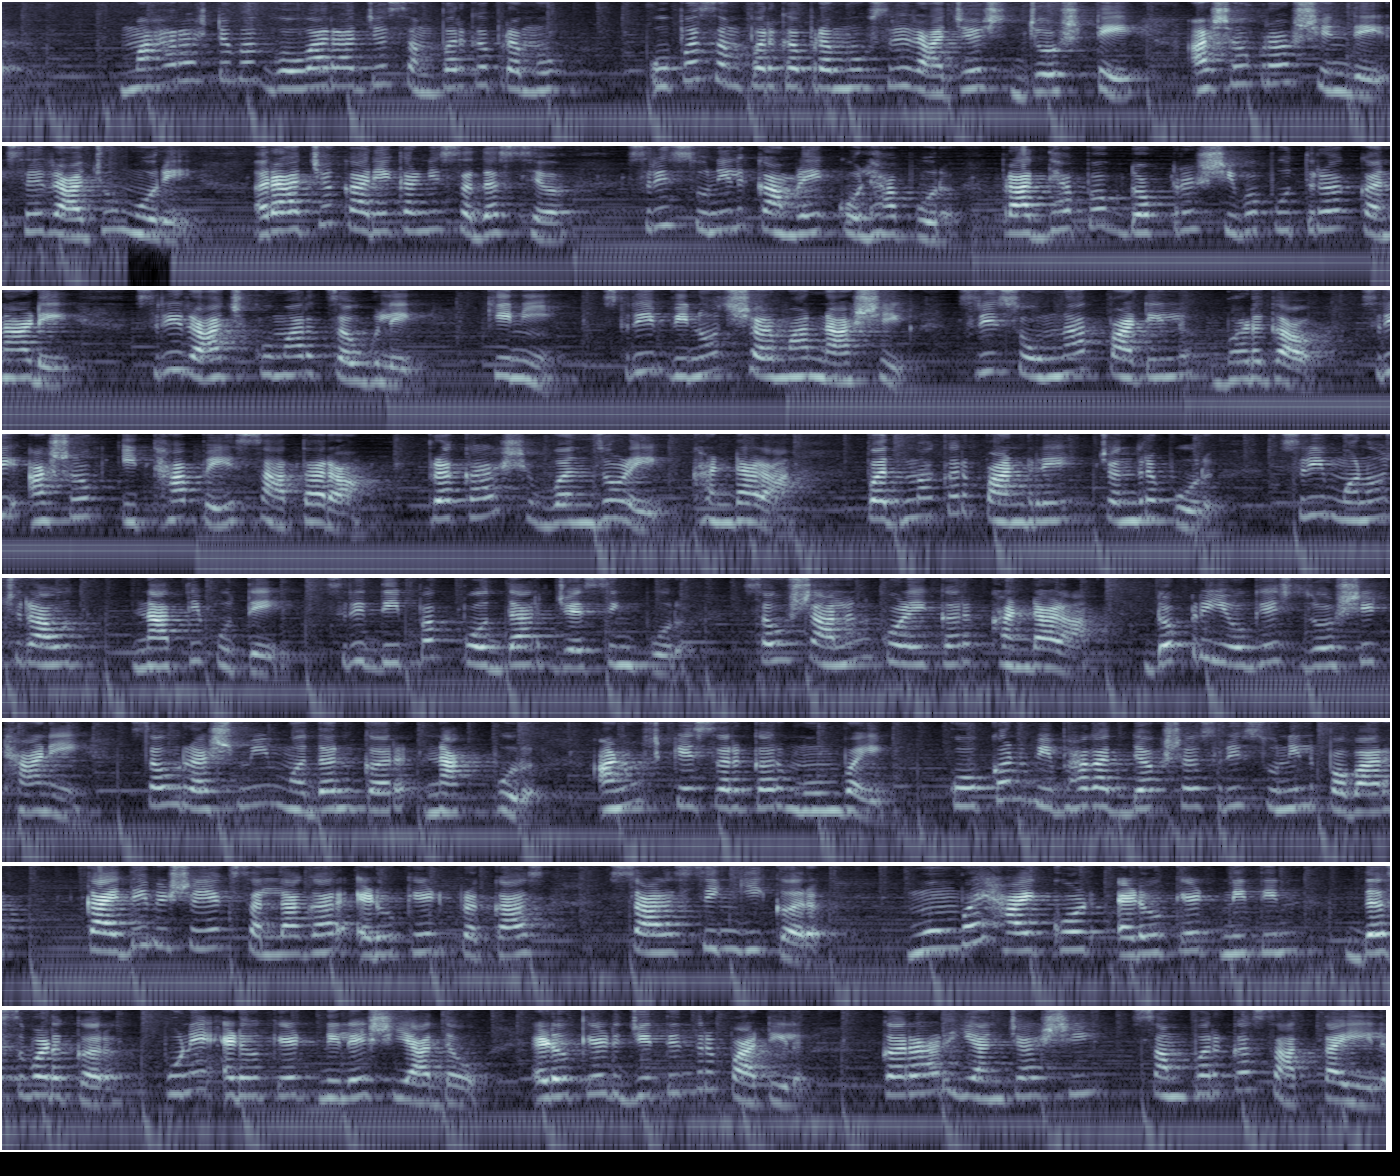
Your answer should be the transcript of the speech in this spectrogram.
महाराष्ट्र व गोवा राज्य संपर्क प्रमुख उपसंपर्क प्रमुख श्री राजेश जोष्टे अशोकराव शिंदे श्री राजू मोरे राज्य कार्यकारिणी सदस्य श्री सुनील कांबळे कोल्हापूर प्राध्यापक डॉक्टर शिवपुत्र कनाडे श्री राजकुमार चौगले किनी. श्री विनोद शर्मा नाशिक श्री सोमनाथ पाटील भडगाव श्री अशोक इथापे सातारा प्रकाश वंजोळे खंडाळा पद्माकर पांढरे चंद्रपूर श्री मनोज राऊत नातीपुते श्री दीपक पोद्दार जयसिंगपूर सौ शालन कोळेकर खंडाळा डॉक्टर योगेश जोशी ठाणे सौ रश्मी मदनकर नागपूर अनुज केसरकर मुंबई कोकण विभागाध्यक्ष श्री सुनील पवार कायदेविषयक सल्लागार advocate Prakash Salsingikar Mumbai high court advocate Nitin Dasavadkar Pune advocate Nilesh Yadav advocate Jitendra Patil Karad यांच्याशी संपर्क साधता येईल.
